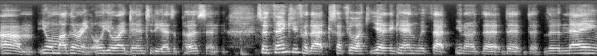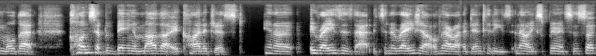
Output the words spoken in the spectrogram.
um, your mothering or your identity as a person. So thank you for that because i feel like yet again with that you know the, the the the name or that concept of being a mother it kind of just you know erases that. It's an erasure of our identities and our experiences. So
